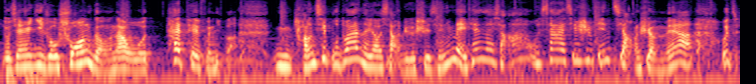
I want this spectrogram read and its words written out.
有些人一周双更，那我太佩服你了。你长期不断的要想这个事情，你每天在想啊，我下一期视频讲什么呀？我就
